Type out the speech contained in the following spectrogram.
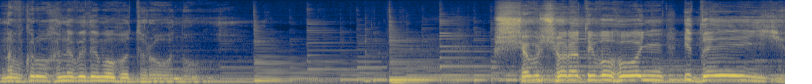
навкруг невидимого трону. Ще вчора ти вогонь ідей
